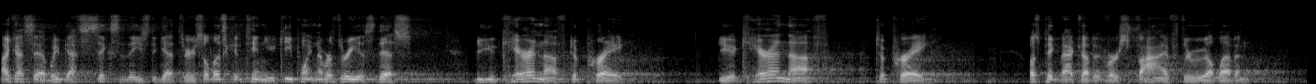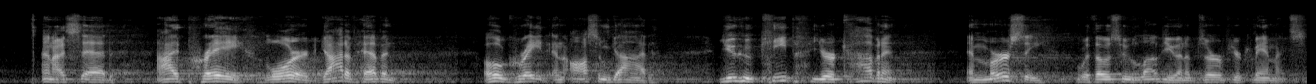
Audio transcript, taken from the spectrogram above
Like I said, we've got six of these to get through, so let's continue. Key point number three is this Do you care enough to pray? Do you care enough to pray? Let's pick back up at verse 5 through 11. And I said, I pray, Lord, God of heaven, oh great and awesome God, you who keep your covenant and mercy with those who love you and observe your commandments.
